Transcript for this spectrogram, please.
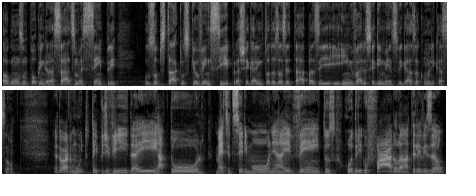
alguns um pouco engraçados, mas sempre os obstáculos que eu venci para chegar em todas as etapas e, e, e em vários segmentos ligados à comunicação. Eduardo, muito tempo de vida aí, ator, mestre de cerimônia, eventos, Rodrigo Faro lá na televisão.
